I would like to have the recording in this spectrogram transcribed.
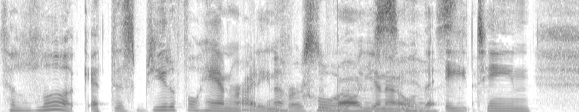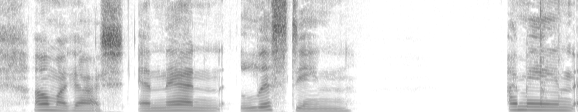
to look at this beautiful handwriting, Of first of all, you know, yes. the 18. Oh my gosh. And then listing, I mean,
